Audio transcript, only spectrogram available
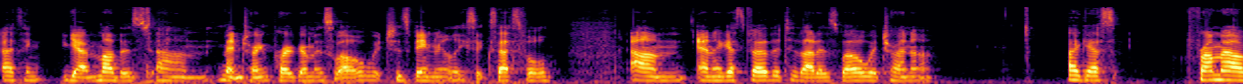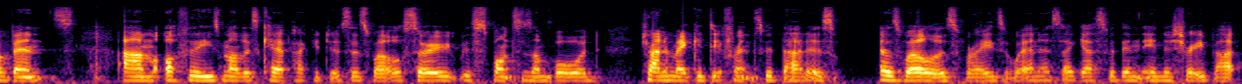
I think, yeah, Mother's um, mentoring program as well, which has been really successful. Um, and I guess further to that as well, we're trying to, I guess, from our events, um, offer these mothers care packages as well. So with sponsors on board, trying to make a difference with that as as well as raise awareness, I guess, within the industry. But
